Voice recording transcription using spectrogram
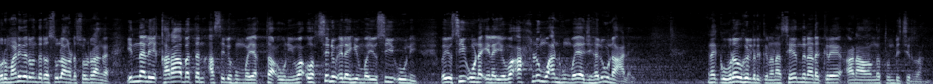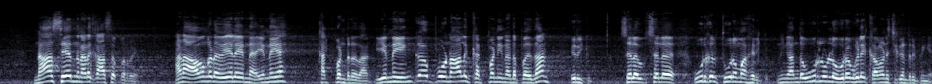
ஒரு மனிதர் வந்து ரசூல் அங்கிட்ட சொல்றாங்க இன்னலி கராபத்தன் அசிலுஹும் வயக்தா ஊனி வ உஹ்சினு வயு வயுசி ஊனி வயுசி ஊன இலையோ வ அஹ்லும் அன்ஹும் வயஜ்ஹலூன அலை. எனக்கு உறவுகள் இருக்கு நான் சேர்ந்து நடக்கிறேன் ஆனால் அவங்க துண்டிச்சிடுறாங்க. நான் சேர்ந்து நடக்க ஆசைப்படுறேன் ஆனால் அவங்களோட வேலை என்ன? என்னையே கட் பண்ணுறது தான் என்னை எங்கே போனாலும் கட் பண்ணி நடப்பது தான் இருக்கும். சில சில ஊர்கள் தூரமாக இருக்கும். நீங்கள் அந்த ஊரில் உள்ள உறவுகளை கவனிச்சுக்கிட்டு இருப்பீங்க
